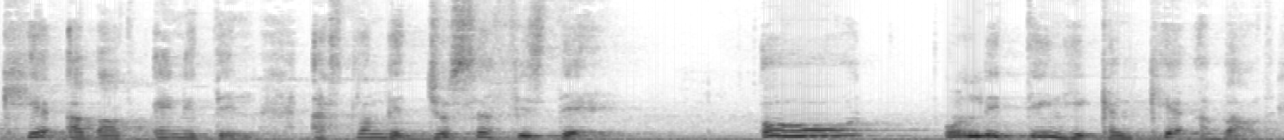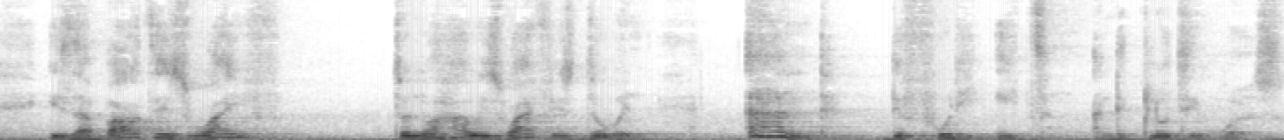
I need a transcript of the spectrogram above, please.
cared about anything as long as Joseph is there. All only thing he can care about is about his wife, to know how his wife is doing, and the food he eats and the clothes he wears.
